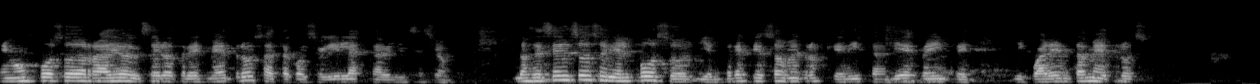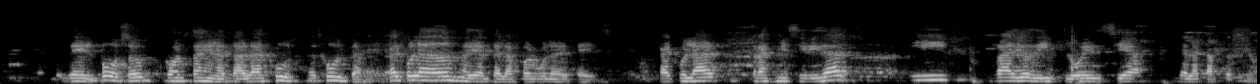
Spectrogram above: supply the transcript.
en un pozo de radio de 0,3 metros hasta conseguir la estabilización. Los descensos en el pozo y en tres piezómetros que distan 10, 20 y 40 metros del pozo constan en la tabla adjunta, calculados mediante la fórmula de Thales. Calcular transmisividad y radio de influencia de la captación.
